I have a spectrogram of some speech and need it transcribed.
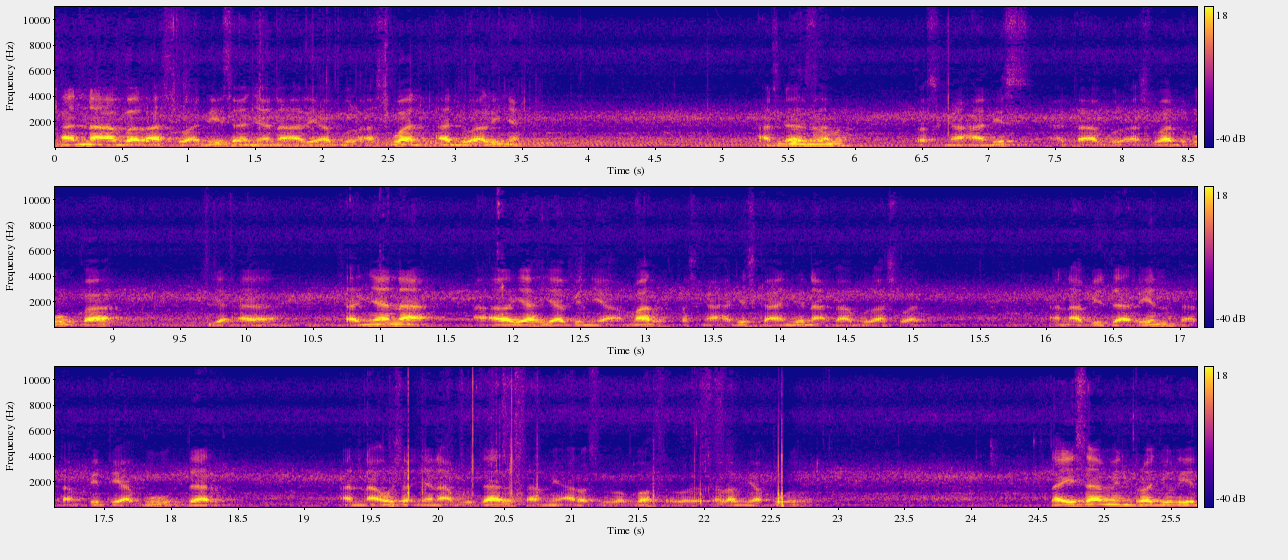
Anna Abul Aswadi sanyana Ali Abul Aswad adu alinya. Tiga nama. terus hadis eta Abul Aswad hu ka ya eh, sanyana uh, Yahya bin Ya'mar pas hadis ka anjeunna ka Abul Aswad. An Abi Darin ka tampi ti Abu Dar. Annau sanyana Abu Dar sami Rasulullah sallallahu alaihi wasallam yaqul Laisa min rajulin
